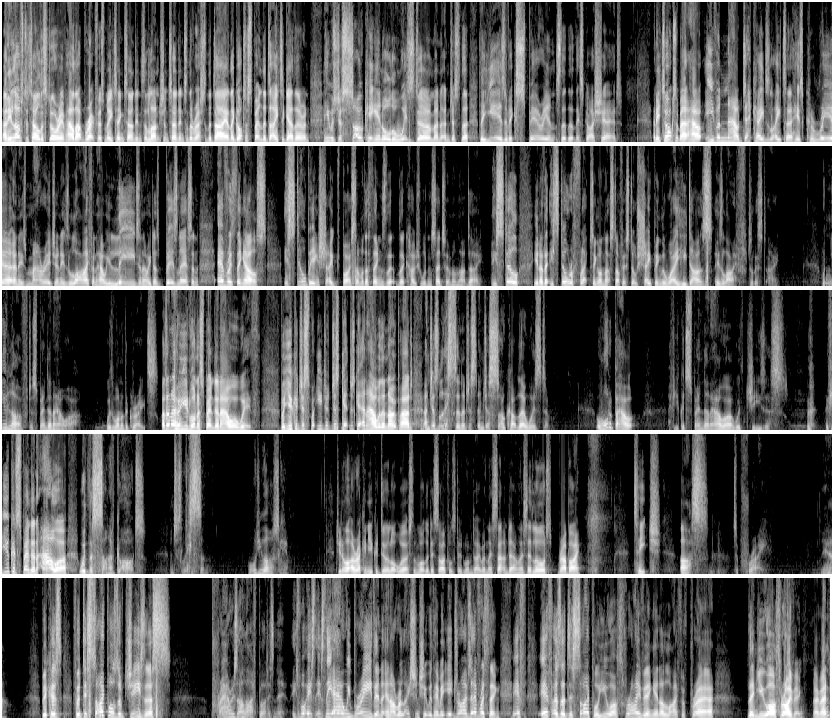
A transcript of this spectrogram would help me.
And he loves to tell the story of how that breakfast meeting turned into lunch and turned into the rest of the day. And they got to spend the day together. And he was just soaking in all the wisdom and, and just the, the years of experience that, that this guy shared. And he talks about how, even now, decades later, his career and his marriage and his life and how he leads and how he does business and everything else is still being shaped by some of the things that, that Coach Wooden said to him on that day. He's still, you know, he's still reflecting on that stuff. It's still shaping the way he does his life to this day. Wouldn't you love to spend an hour with one of the greats? I don't know who you'd want to spend an hour with, but you could just, you just get, just get an hour with a notepad and just listen and just, and just soak up their wisdom. Well, what about if you could spend an hour with Jesus? If you could spend an hour with the Son of God and just listen, what would you ask him? Do you know what? I reckon you could do a lot worse than what the disciples did one day when they sat him down and they said, Lord, Rabbi, teach us to pray. Yeah? Because for disciples of Jesus, prayer is our lifeblood, isn't it? It's, what, it's, it's the air we breathe in, in our relationship with Him. It, it drives everything. If, if, as a disciple, you are thriving in a life of prayer, then you are thriving. Amen?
